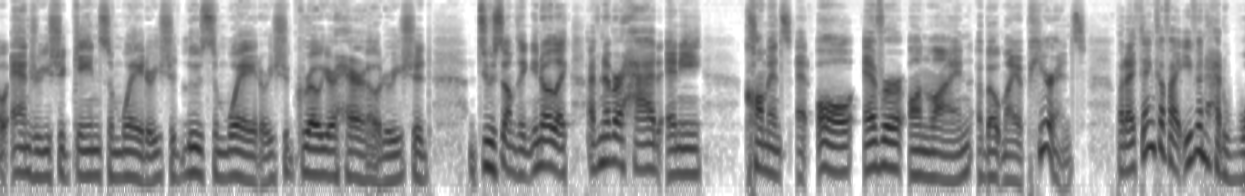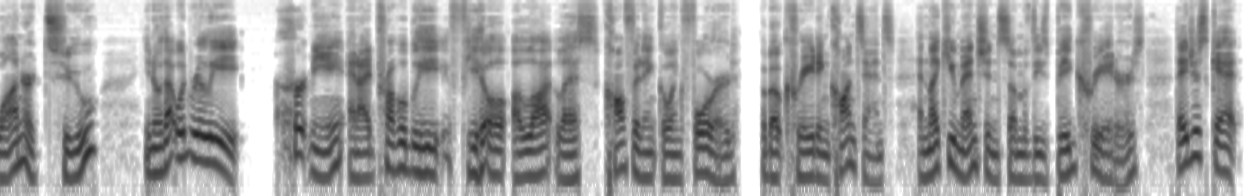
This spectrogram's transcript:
oh, Andrew, you should gain some weight, or you should lose some weight, or you should grow your hair out, or you should do something. You know, like I've never had any comments at all ever online about my appearance. But I think if I even had one or two, you know, that would really hurt me and I'd probably feel a lot less confident going forward about creating content. And like you mentioned, some of these big creators, they just get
